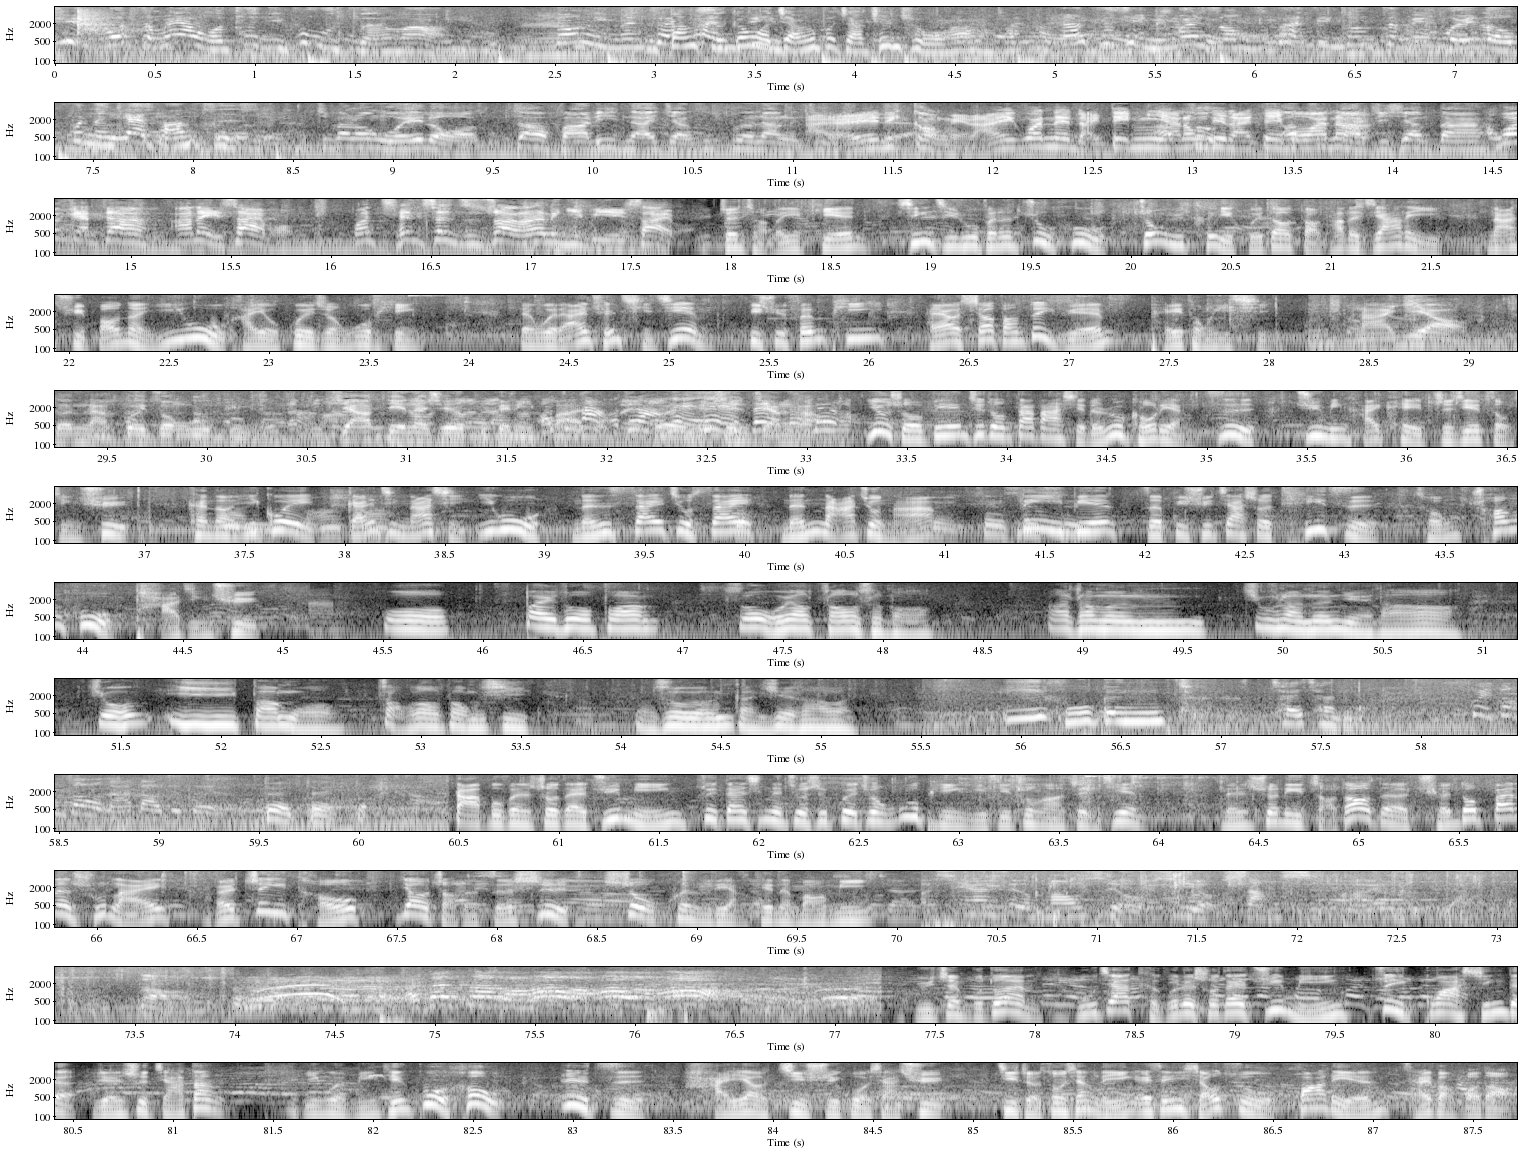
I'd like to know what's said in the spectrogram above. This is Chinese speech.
去，我怎么样我自己负责嘛。都你们在当时跟我讲都不讲清楚啊。那之前你为什么不判定都这边围楼不能盖房子？基本上围楼，照法律来讲是不能让你。哎，你讲的啦，我那来店面啊，拢在来店不完啊。我？我钱甚至赚，安尼也晒。争吵了一天，心急如焚的住户终于可以回到倒塌的家里，拿取保暖衣物还有贵重物品。但为了安全起见，必须分批，还要消防队员陪同一起拿药跟拿贵重物品，家电那些都不给你搬，对，先讲好。右手边这栋大大写的入口两字，居民还可以直接走进去，看到衣柜赶紧拿起衣物，能塞就塞，能拿就拿。另一边则必须架设梯子，从窗户爬进去。我拜托方说我要找什么，啊，他们救难人员啊，就一一帮我找到东西。有时候很感谢他们，衣服跟财产的，贵重都有拿到就对了。对对对，大部分受灾居民最担心的就是贵重物品以及重要证件，能顺利找到的全都搬了出来，而这一头要找的则是受困两天的猫咪。现在这个猫是有是有伤势吗？不知道。还在这，往后往后往后。余震不断，无家可归的受灾居民最挂心的人是家当，因为明天过后，日子还要继续过下去。记者宋香林 S N 小组花莲采访报道。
